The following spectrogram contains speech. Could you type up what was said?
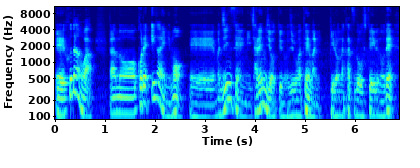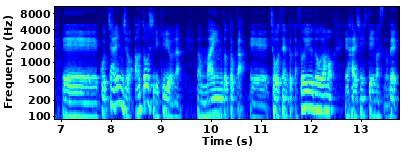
えー、普段は、あのこれ以外にも、えー、まあ、人生にチャレンジをっていうのを自分はテーマにいろんな活動をしているので、えこう、チャレンジを後押しできるような、まあ、マインドとか、え挑戦とか、そういう動画も、え配信していますので、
